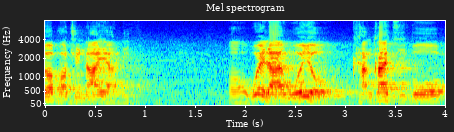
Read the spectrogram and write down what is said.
又要跑去拿哑铃。哦，未来我有常开直播，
